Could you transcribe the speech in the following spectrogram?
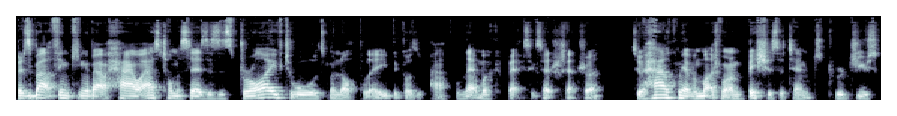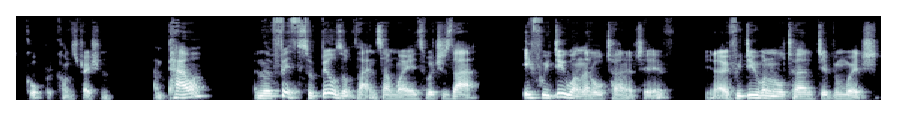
But it's about thinking about how, as Thomas says, there's this drive towards monopoly because of powerful network effects, etc., etc. So how can we have a much more ambitious attempt to reduce corporate concentration and power? And the fifth sort of builds off that in some ways, which is that if we do want that alternative, you know, if we do want an alternative in which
